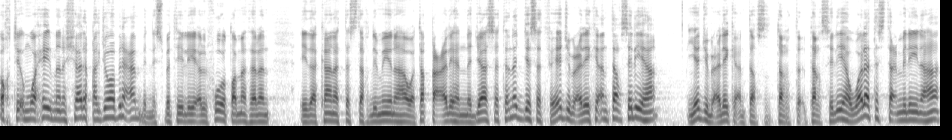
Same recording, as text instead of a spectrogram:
أختي أم وحيد من الشارقة الجواب نعم بالنسبة للفوطه مثلا إذا كانت تستخدمينها وتقع عليها النجاسة تنجست فيجب عليك أن تغسليها يجب عليك أن تغسليها ولا تستعملينها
